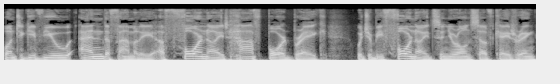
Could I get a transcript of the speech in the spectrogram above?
want to give you and the family a four night half board break, which would be four nights in your own self catering.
